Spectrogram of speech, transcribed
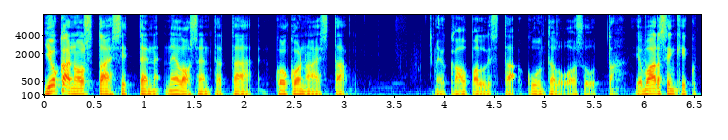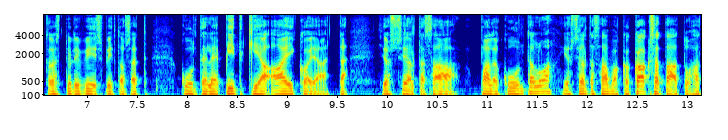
joka nostaisi sitten nelosen tätä kokonaista kaupallista kuunteluosuutta. Ja varsinkin, kun tällaiset yli viisivitoset kuuntelee pitkiä aikoja, että jos sieltä saa paljon kuuntelua, jos sieltä saa vaikka 200 000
